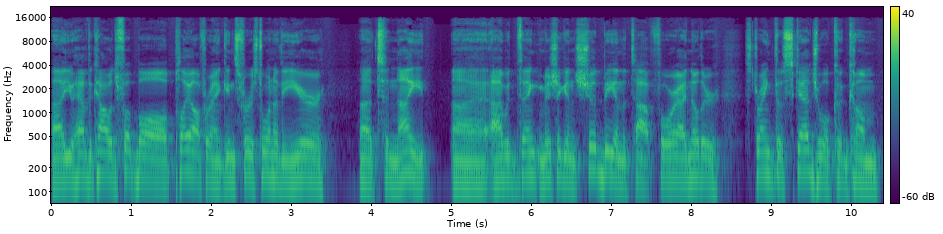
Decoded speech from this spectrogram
Uh, you have the college football playoff rankings, first one of the year uh, tonight. Uh, I would think Michigan should be in the top four. I know their strength of schedule could come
